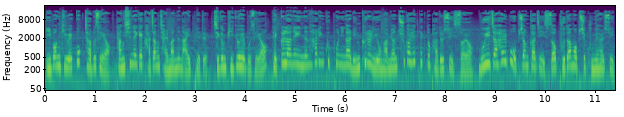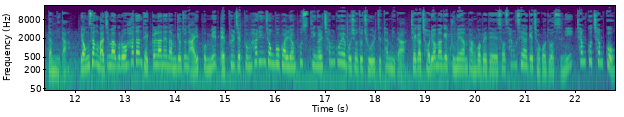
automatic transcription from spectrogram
이번 기회 꼭 잡으세요. 당신에게 가장 잘 맞는 아이패드. 지금 비교해보세요. 댓글란에 있는 할인 쿠폰이나 링크를 이용하면 추가 혜택도 받을 수 있어요. 무이자 할부 옵션까지 있어 부담 없이 구매할 수 있답니다. 영상 마지막으로 하단 댓글란에 남겨둔 아이폰 및 애플 제품 할인 정보 관련 포스팅을 참고해 보셔도 좋을 듯 합니다. 제가 저렴하게 구매한 방법에 대해서 상세하게 적어두었으니 참고 참고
